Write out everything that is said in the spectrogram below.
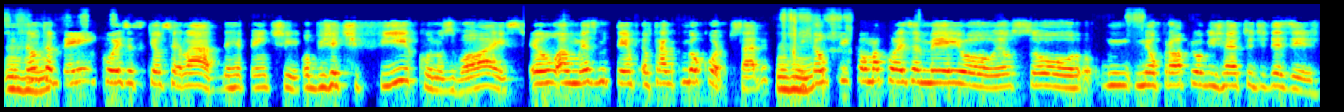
Uhum. Então, também coisas que eu, sei lá, de repente objetifico nos boys, eu, ao mesmo tempo, eu trago pro meu corpo, sabe? Uhum. Então, fica uma coisa meio. Eu sou meu próprio objeto de desejo.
